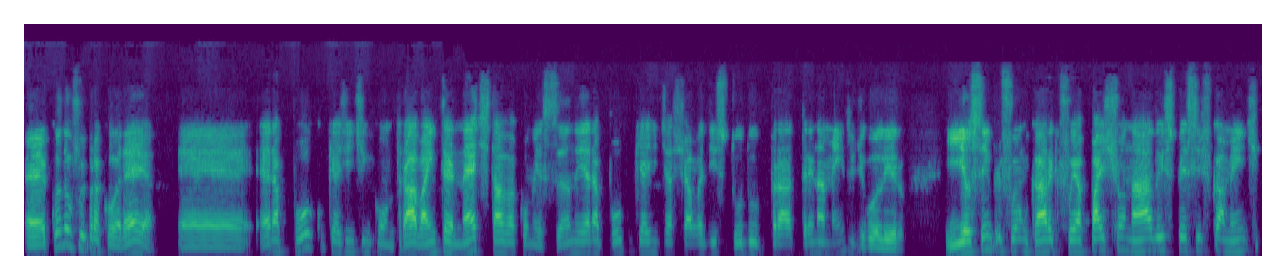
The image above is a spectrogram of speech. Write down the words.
É, quando eu fui para a Coreia, é, era pouco que a gente encontrava, a internet estava começando e era pouco que a gente achava de estudo para treinamento de goleiro. E eu sempre fui um cara que foi apaixonado especificamente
